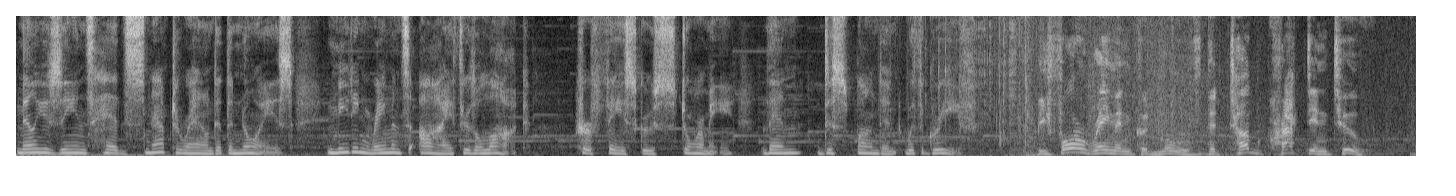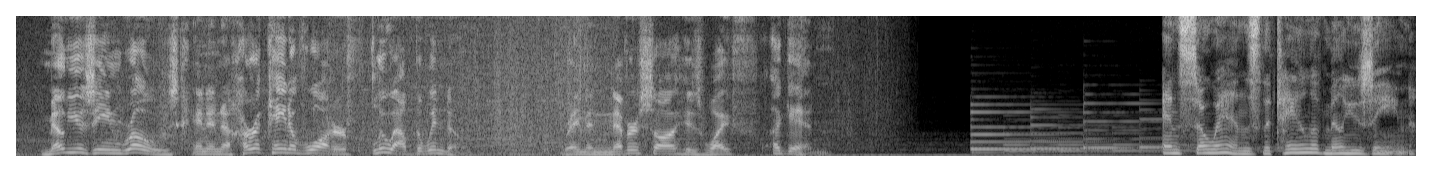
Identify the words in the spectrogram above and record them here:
Melusine's head snapped around at the noise, meeting Raymond's eye through the lock. Her face grew stormy, then despondent with grief. Before Raymond could move, the tub cracked in two. Melusine rose and, in a hurricane of water, flew out the window. Raymond never saw his wife again. And so ends the tale of Melusine.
